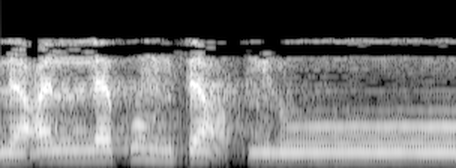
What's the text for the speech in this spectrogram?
لَعَلَّكُمْ تَعْقِلُونَ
